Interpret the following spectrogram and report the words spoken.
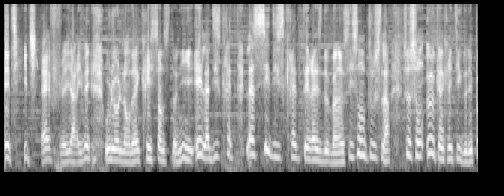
je vais y arriver, ou le Hollandais Christian Stony et la discrète, la si discrète Thérèse de Bains. Ils sont tous là. Ce sont eux qu'un critique de l'époque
